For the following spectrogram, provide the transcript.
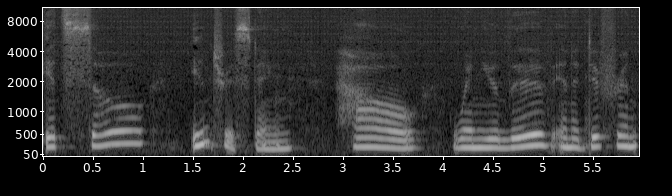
it's so interesting how when you live in a different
